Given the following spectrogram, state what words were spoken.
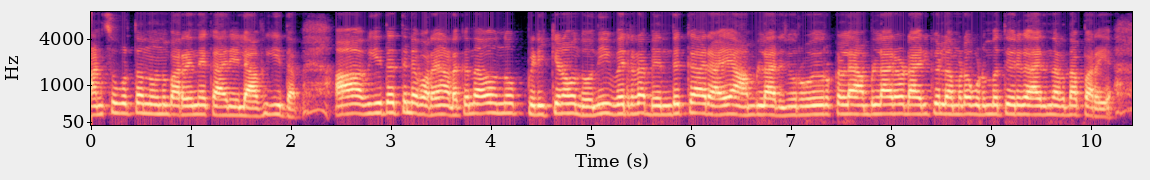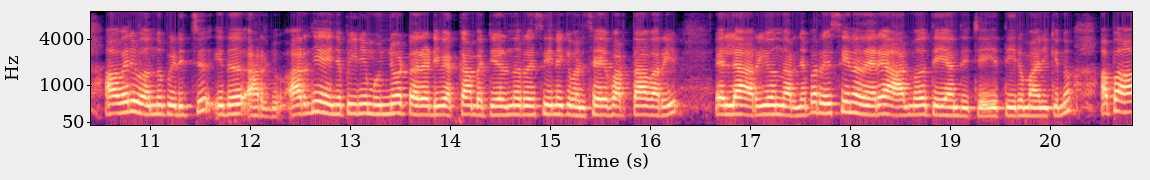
ആൺസുഹൃത്തം എന്നൊന്നും പറയുന്ന കാര്യമില്ല അവിഹിതം. ആ അവിഹിതത്തിന്റെ പുറകെ നടക്കുന്ന അതൊന്ന് പിടിക്കണമെന്ന് തോന്നി. ഇവരുടെ ബന്ധുക്കാരായ ആമ്പിള്ളാർ ചുറുചുറുക്കുള്ള ആമ്പിള്ളാരോടായിരിക്കുമല്ലോ നമ്മുടെ കുടുംബത്തിൽ ഒരു കാര്യം നടന്നാൽ പറയുക. അവർ വന്ന് പിടിച്ച് ഇത് അറിഞ്ഞു. അറിഞ്ഞു കഴിഞ്ഞപ്പോൾ ഇനി മുന്നോട്ടൊരടി വെക്കാൻ പറ്റിയെന്ന് റസീനയ്ക്ക് മനസ്സിലായി. ഭർത്താവ് അറിയും. എല്ലാം അറിയുമെന്ന് അറിഞ്ഞപ്പോൾ റസീന നേരെ ആത്മഹത്യ ചെയ്യാൻ തീരുമാനിക്കുന്നു. അപ്പോൾ ആ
